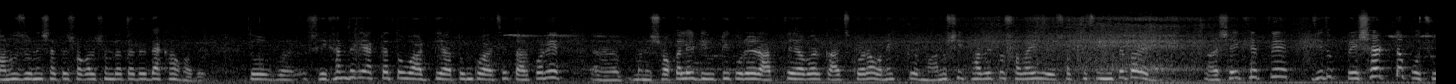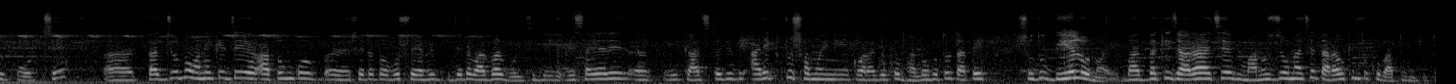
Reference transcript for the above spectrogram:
মানুষজনের সাথে সকাল সন্ধ্যা তাদের দেখা হবে। তো সেখান থেকে একটা তো বাড়তি আতঙ্ক আছে। তারপরে মানে সকালে ডিউটি করে রাত্রে আবার কাজ করা, অনেক মানসিকভাবে তো সবাই সব কিছু নিতে পারে না। সেই ক্ষেত্রে যেহেতু প্রেশারটা প্রচুর পড়ছে তার জন্য অনেকে যে আতঙ্ক সেটা তো অবশ্যই আমি যেটা বারবার বলছি যে এসআইআর এর এই কাজটা যদি আরেকটু সময় নিয়ে করা যেত, ভালো হতো। তাতে শুধু বিএলও নয়, বাদবাকি যারা আছে, মানুষজন আছে, তারাও কিন্তু খুব আতঙ্কিত।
